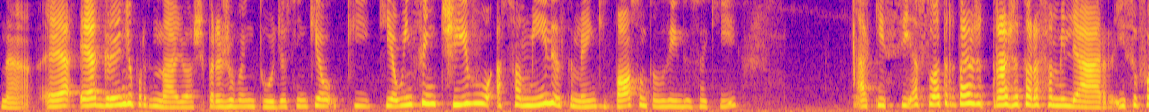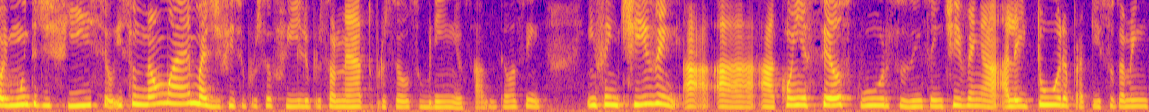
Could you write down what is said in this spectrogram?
né? É, é a grande oportunidade, eu acho, para a juventude, assim, que eu, que, que eu incentivo as famílias também que possam estar ouvindo isso aqui, a que se a sua tra trajetória familiar, isso foi muito difícil, isso não é mais difícil para o seu filho, para o seu neto, para o seu sobrinho, sabe? Então, assim, incentivem a, a, a conhecer os cursos, incentivem a, a leitura para que isso também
